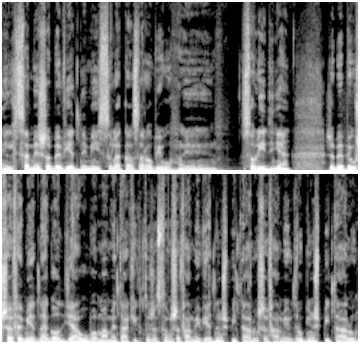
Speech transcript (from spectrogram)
I chcemy, żeby w jednym miejscu lekarz zarobił solidnie, żeby był szefem jednego oddziału, bo mamy takich, którzy są szefami w jednym szpitalu, szefami w drugim szpitalu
